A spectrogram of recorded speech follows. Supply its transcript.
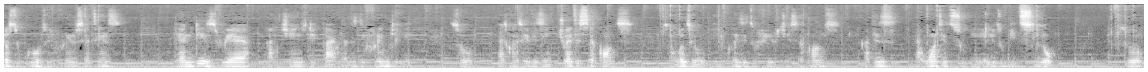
just to go to the frame settings. Then this is where I can change the time. That is the frame delay. So as you can see it is in 20 seconds. So I'm going to increase it to 50 seconds. That is I want it to be a little bit slow. So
